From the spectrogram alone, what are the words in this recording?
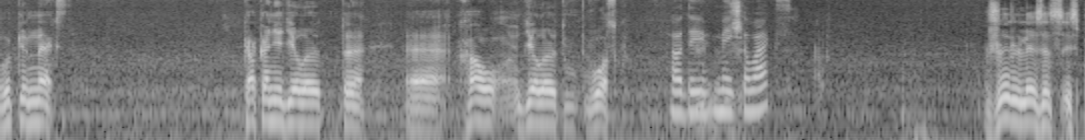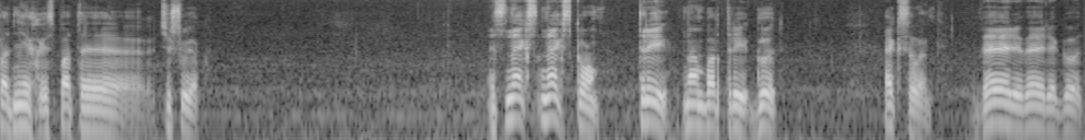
Looking next. Как они делают, э, э, how делают воск? How they make the wax? Жир лезет из-под них, из-под э, чешуек. It's next, next comb. Three, number three, good. Excellent. Very, very good.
